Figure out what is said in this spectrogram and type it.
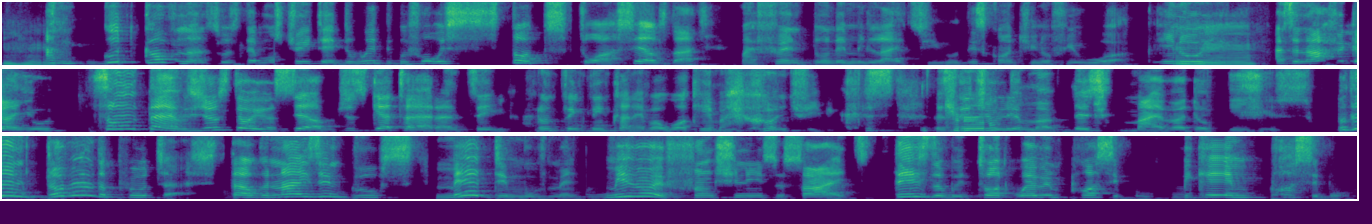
Mm-hmm. And good governance was demonstrated the way we've always thought to ourselves that, my friend, don't let me lie to you. This country, you know, if you work, you know, mm-hmm. as an African, you sometimes just tell yourself, just get tired and say, I don't think things can ever work in my country because there's True. literally a, there's my of issues. But then during the protest, the organizing groups made the movement mirror a functioning society. Things that we thought were impossible became possible.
